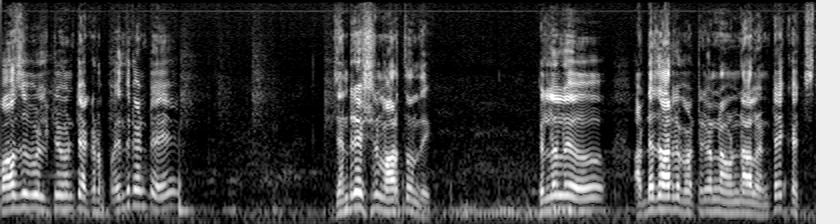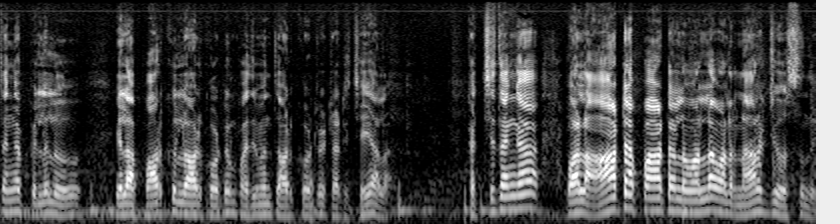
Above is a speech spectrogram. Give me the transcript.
పాసిబిలిటీ ఉంటే అక్కడ ఎందుకంటే జనరేషన్ మారుతుంది. పిల్లలు అడ్డదారులు పట్టకుండా ఉండాలంటే ఖచ్చితంగా పిల్లలు ఇలా పార్కుల్లో ఆడుకోవటం పది మందితో ఆడుకోవటం ఇట్లాంటివి చేయాలి? ఖచ్చితంగా వాళ్ళ ఆట పాటల వల్ల వాళ్ళ నాలెడ్జ్ వస్తుంది.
